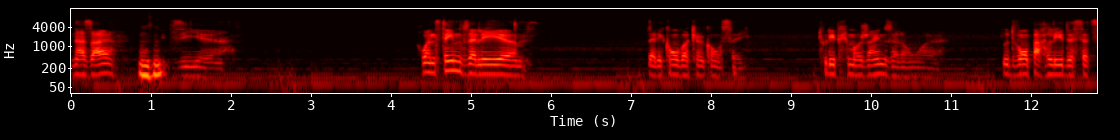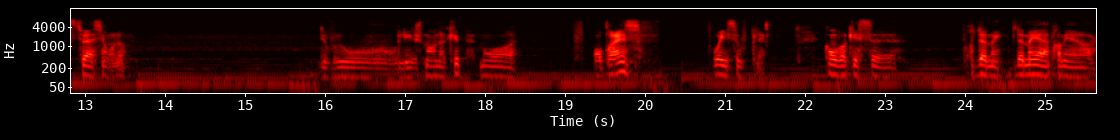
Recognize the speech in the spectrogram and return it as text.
Nazaire. Mhm. Il dit Rowenstein, vous allez. vous allez convoquer un conseil. Tous les primogènes, nous allons. nous devons parler de cette situation-là. De vous voulez que je m'en occupe, euh, mon prince? Oui, s'il vous plaît. Convoquez ce pour demain. Demain à la première heure.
